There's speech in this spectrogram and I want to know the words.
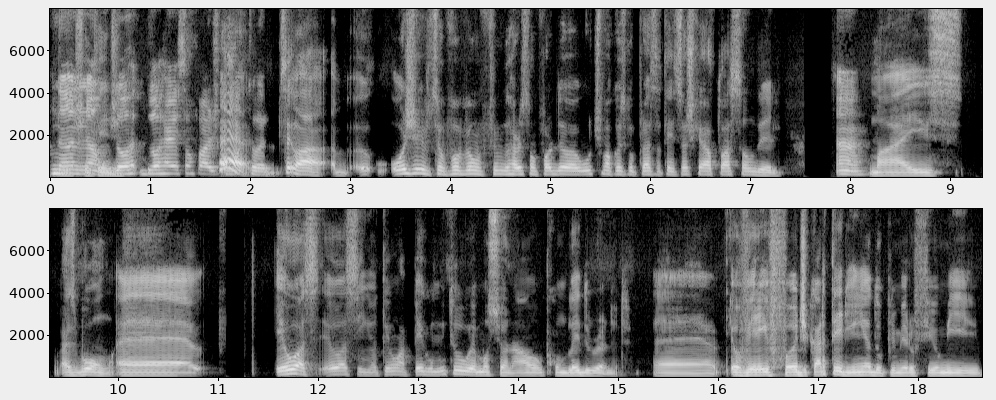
Não, não, entendido. do, do Harrison Ford como É, ator. sei lá, hoje, se eu for ver um filme do Harrison Ford, a última coisa que eu presto atenção acho que é a atuação dele. Ah, Mas, mas bom, é, eu, eu, assim, eu tenho um apego muito emocional com Blade Runner. É, eu virei fã de carteirinha do primeiro filme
